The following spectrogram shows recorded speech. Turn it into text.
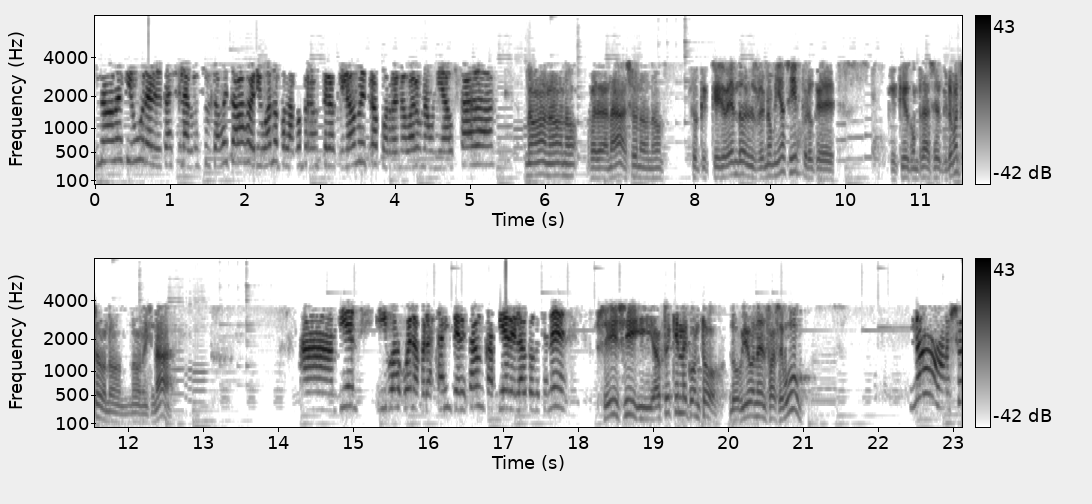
No, no figura el detalle de la consulta. Vos estabas averiguando por la compra de un cero kilómetro, por renovar una unidad usada. No, no, no, para nada, yo no, no. Yo que, que vendo el Renault mío sí, pero que, que quiero comprar cero kilómetros no, no, no hice nada. Ah, bien. Y vos, bueno, pero estás interesado en cambiar el auto que tenés. Sí, sí, ¿y a usted quién le contó? ¿Lo vio en el Facebook? No, yo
